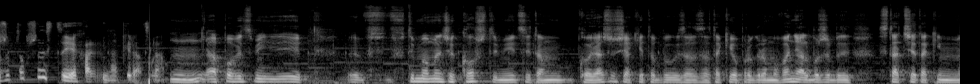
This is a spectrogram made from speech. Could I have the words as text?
że to wszyscy jechali na piractwo. Mm, a powiedz mi, e, w, w, tym momencie koszty mniej więcej tam kojarzysz, jakie to były za, za takie oprogramowanie, albo żeby stać się takim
